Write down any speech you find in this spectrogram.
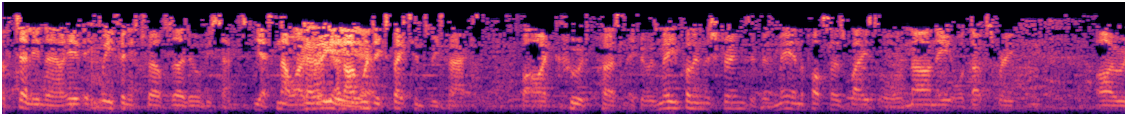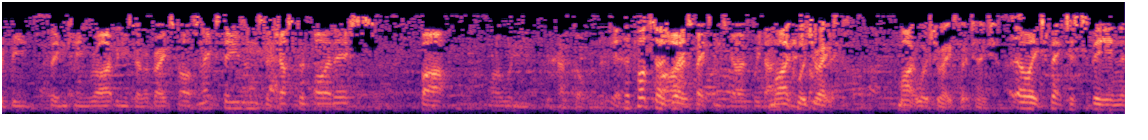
I'll tell you now, he, if we finish 12th, Zola will be sacked. Yes, no, I Oh, agree, yeah, and I yeah. would expect him to be sacked. But I could personally, if it was me pulling the strings, if it was me in the Pozzos' place, or Nani, or Duxbury, I would be thinking, right, we need to have a great start next season to justify this. But I wouldn't have gotten it. Yeah, the Pozzos' But I way- expect him to go if we don't. Mike, what's your top ex- six. Mike, what's your expectation? I expect us to be in the,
